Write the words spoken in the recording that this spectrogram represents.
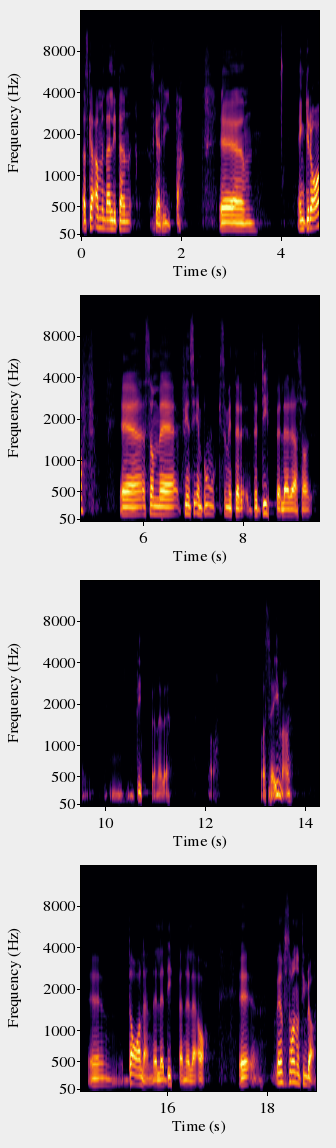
Jag ska använda en liten, jag ska rita. Eh, en graf eh, som eh, finns i en bok som heter The Dip eller alltså Dippen eller ja, vad säger man? Ehm, dalen eller Dippen eller ja. Eh, vem sa någonting bra?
